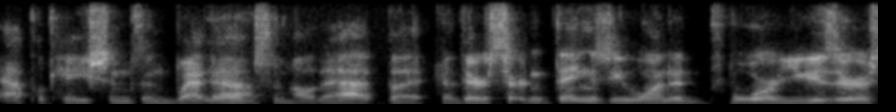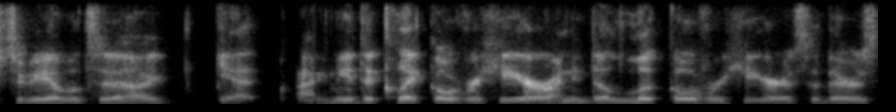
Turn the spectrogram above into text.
applications and web yeah. apps and all that. But there are certain things you wanted for users to be able to get. I need to click over here. I need to look over here. So there's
